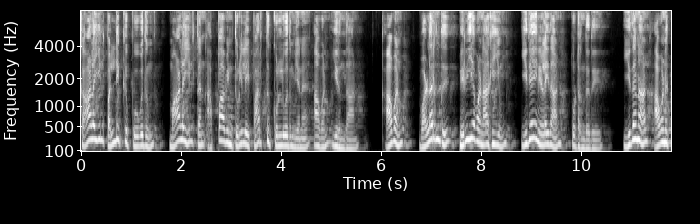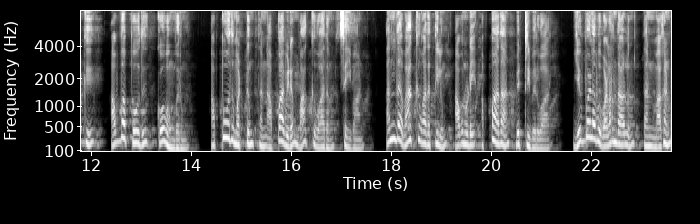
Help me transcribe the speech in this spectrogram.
காலையில் பள்ளிக்கு போவதும் மாலையில் தன் அப்பாவின் தொழிலை பார்த்து கொள்வதும் என அவன் இருந்தான். அவன் வளர்ந்து பெரியவனாகியும் இதே நிலைதான் தொடர்ந்தது. இதனால் அவனுக்கு அவ்வப்போது கோபம் வரும். அப்போது மட்டும் தன் அப்பாவிடம் வாக்குவாதம் செய்வான். அந்த வாக்குவாதத்திலும் அவனுடைய அப்பாதான் வெற்றி பெறுவார். எவ்வளவு வளர்ந்தாலும் தன் மகன்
